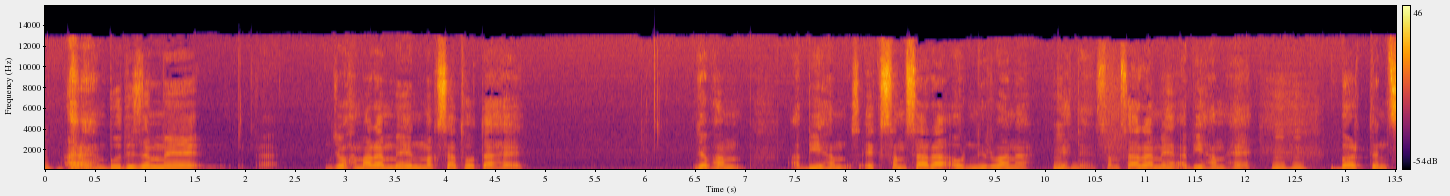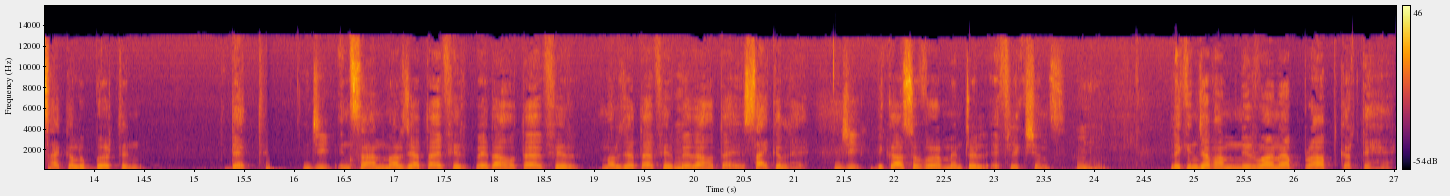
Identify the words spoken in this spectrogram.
बुद्धिज्म में जो हमारा मेन मकसद होता है जब हम अभी हम एक संसारा और निर्वाणा कहते हैं। संसारा में अभी हम है। Birth and cycle of birth and death जी। इंसान मर जाता है फिर पैदा होता है फिर मर जाता है फिर पैदा होता है साइकिल है। जी। Because of our mental afflictions लेकिन जब हम निर्वाणा प्राप्त करते हैं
